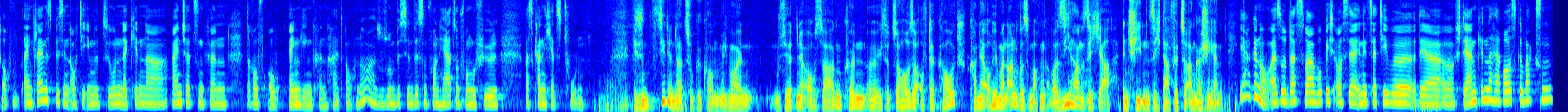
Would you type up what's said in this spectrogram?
auch ein kleines bisschen auch die Emotionen der Kinder einschätzen können, darauf eingehen können halt auch. Ne? Also so ein bisschen Wissen von Herz und von Gefühl, was kann ich jetzt tun. Wie sind Sie denn dazu gekommen? Ich meine, Sie hätten ja auch sagen können, äh, ich sitze zu Hause auf der Couch, kann ja auch jemand anderes machen. Aber Sie haben sich ja entschieden, sich dafür zu engagieren. Ja, genau. Also das war wirklich aus der Initiative der äh, Sternkinder herausgewachsen.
